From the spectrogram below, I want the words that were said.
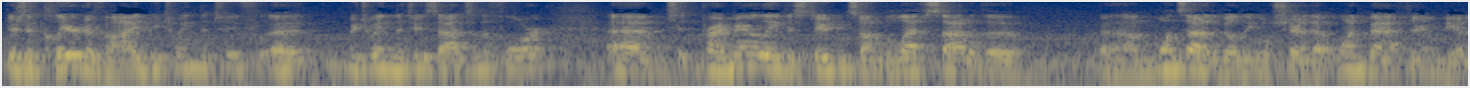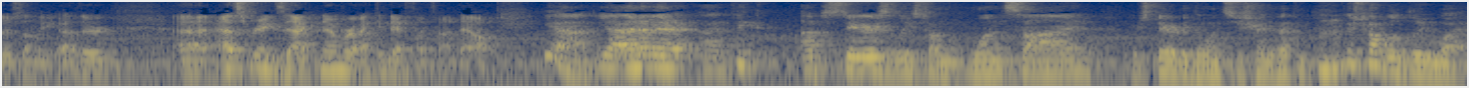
there's a clear divide between the two uh, between the two sides of the floor. Uh, t- primarily, the students on the left side of the uh, on one side of the building will share that one bathroom. The others on the other. Uh, as for an exact number, I can definitely find out. yeah, yeah." And I mean, I think upstairs, at least on one side, which they would be the ones who share the bathroom. Mhm. There's probably what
